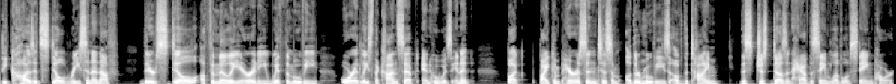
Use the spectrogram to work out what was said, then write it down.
because it's still recent enough, there's still a familiarity with the movie or at least the concept and who was in it. But by comparison to some other movies of the time, this just doesn't have the same level of staying power.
